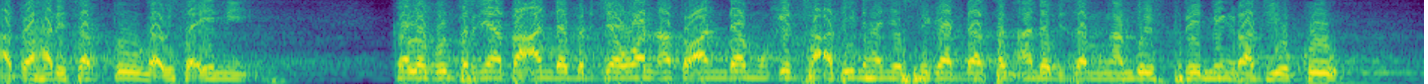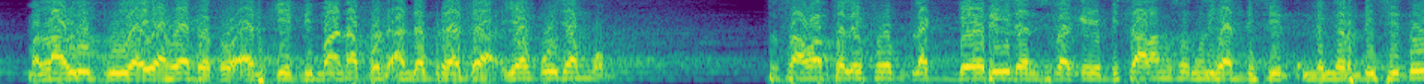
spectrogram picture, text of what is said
Atau hari sabtu nggak bisa ini. Kalaupun ternyata anda berjauhan atau anda mungkin saat ini hanya sekedar datang anda bisa mengambil streaming radioku melalui buyayahya.org di mana pun anda berada. Yang punya pesawat telepon BlackBerry dan sebagainya bisa langsung lihat di situ, dengar di situ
